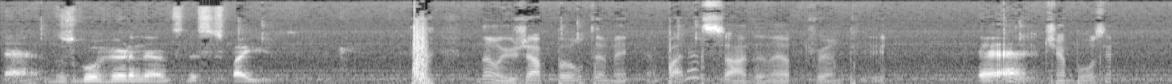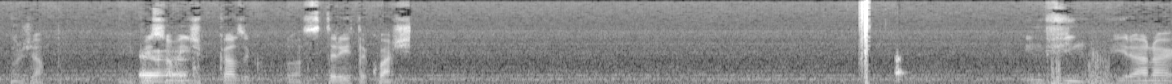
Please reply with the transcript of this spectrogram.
né, dos governantes desses países. Não, e o Japão também. É palhaçada, né? O Trump É, tinha relações com o Japão. E Principalmente por causa das treta com a China. Enfim, viraram.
